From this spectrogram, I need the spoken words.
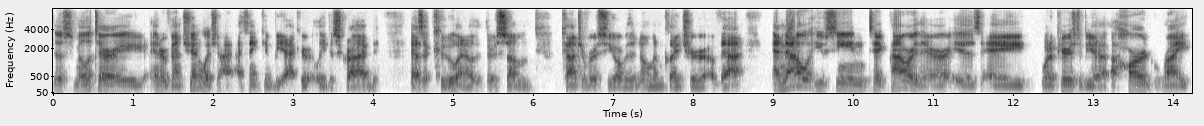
this military intervention, which I, I think can be accurately described as a coup. I know that there's some controversy over the nomenclature of that. And now what you've seen take power there is a what appears to be a, a hard right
